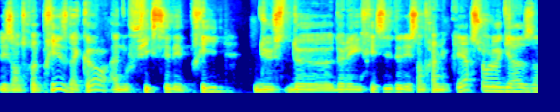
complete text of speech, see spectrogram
les entreprises, d'accord, à nous fixer les prix du, de, de l'électricité des centrales nucléaires sur le gaz.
